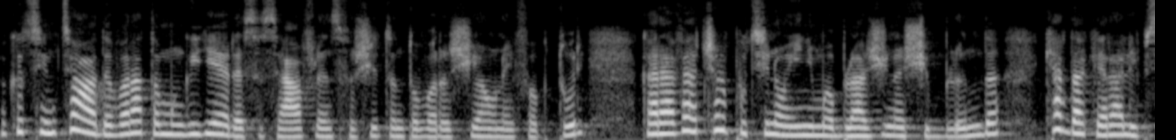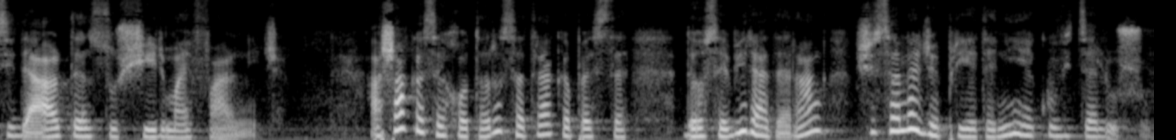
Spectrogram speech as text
încât simțea o adevărată mângâiere să se afle în sfârșit în tovărășia unei făpturi, care avea cel puțin o inimă blajină și blândă, chiar dacă era lipsit de alte însușiri mai falnice. Așa că se hotărâ să treacă peste deosebirea de rang și să lege prietenie cu vițelușul.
